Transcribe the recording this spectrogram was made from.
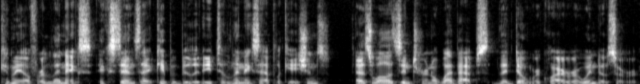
Cameyo for Linux extends that capability to Linux applications, as well as internal web apps that don't require a Windows server.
